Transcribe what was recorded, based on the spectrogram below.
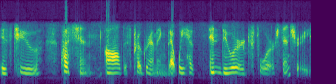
is to question all this programming that we have endured for centuries.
